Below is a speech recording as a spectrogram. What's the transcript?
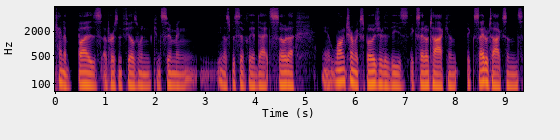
kind of buzz a person feels when consuming, you know, specifically a diet soda. And long-term exposure to these excitotoxin, excitotoxins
